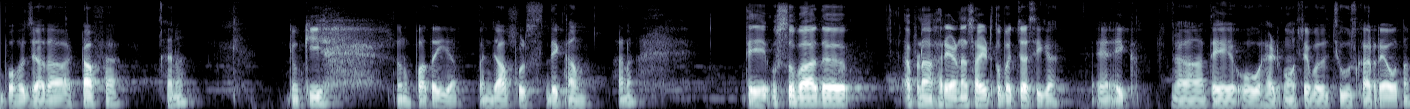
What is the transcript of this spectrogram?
ਬਹੁਤ ਜ਼ਿਆਦਾ ਟਫ ਹੈ ਹੈਨਾ ਕਿਉਂਕਿ ਤੁਹਾਨੂੰ ਪਤਾ ਹੀ ਆ, ਪੰਜਾਬ ਪੁਲਿਸ ਦੇ ਕੰਮ ਹੈਨਾ ਤੇ ਉਸ ਤੋਂ ਬਾਅਦ ਆਪਣਾ ਹਰਿਆਣਾ ਸਾਈਡ ਤੋਂ ਬੱਚਾ ਸੀਗਾ ਇੱਕ, ਅਹ ਤੇ ਉਹ ਹੈੱਡ ਕਾਂਸਟੇਬਲ ਚੂਜ਼ ਕਰ ਰਿਹਾ ਉਹ ਤਾਂ।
